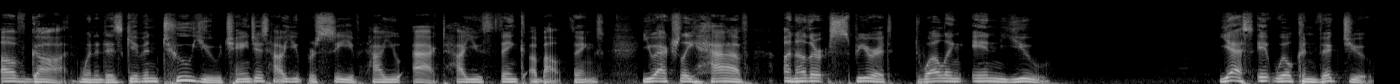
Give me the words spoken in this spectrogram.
of God, when it is given to you, changes how you perceive, how you act, how you think about things. You actually have another spirit dwelling in you. Yes, it will convict you,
